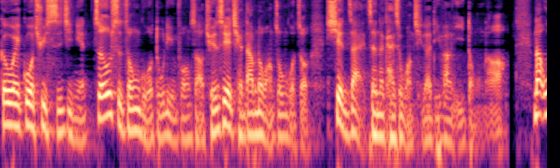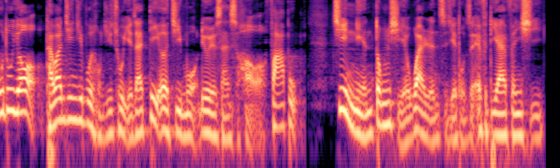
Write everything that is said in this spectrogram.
各位过去十几年都是中国独领风骚，全世界钱大部分都往中国走，现在真的开始往其他地方移动了啊。那无独有偶，台湾经济部统计处也在第二季末六月三十号哦发布。近年东协外人直接投资 FDI 分析，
